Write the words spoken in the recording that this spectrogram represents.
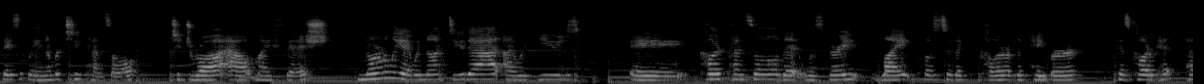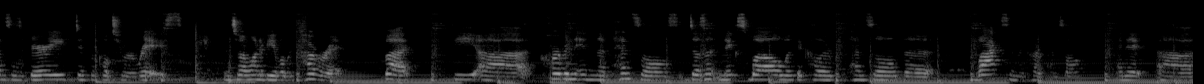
basically a number two pencil to draw out my fish. Normally I would not do that. I would use a colored pencil that was very light, close to the color of the paper, because colored pe pencil is very difficult to erase. And so I want to be able to cover it. But the uh, carbon in the pencils doesn't mix well with the colored pencil, the wax in the colored pencil, and it uh,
